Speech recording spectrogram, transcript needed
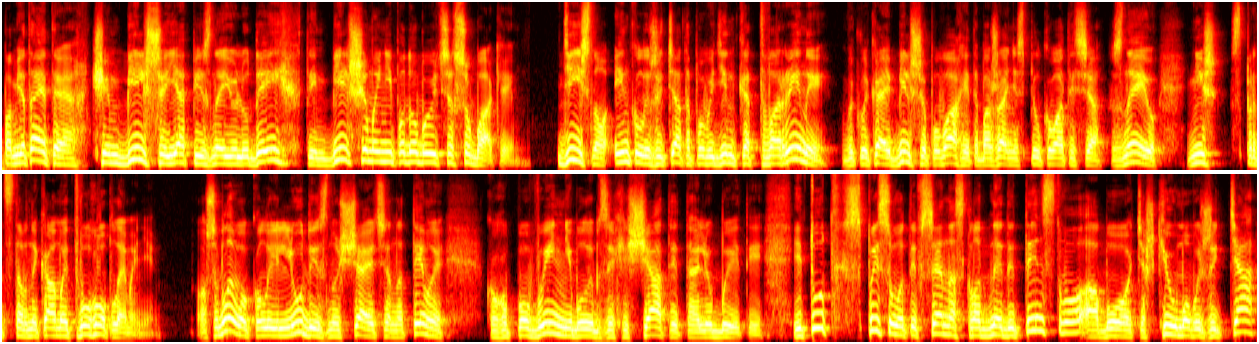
Пам'ятаєте, чим більше я пізнаю людей, тим більше мені подобаються собаки. Дійсно, інколи життя та поведінка тварини викликає більше поваги та бажання спілкуватися з нею, ніж з представниками твого племені. Особливо, коли люди знущаються над тими, кого повинні були б захищати та любити. І тут списувати все на складне дитинство або тяжкі умови життя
